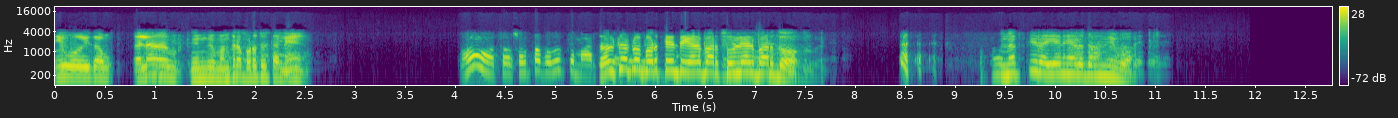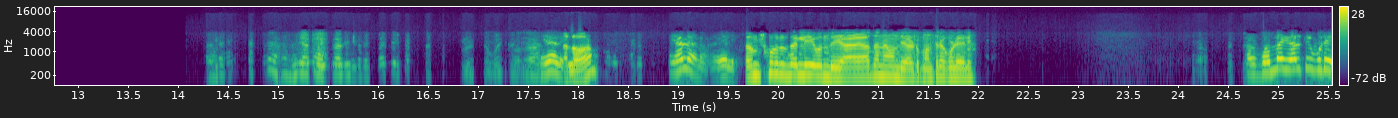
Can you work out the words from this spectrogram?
ನೀವು ಈಗ ಎಲ್ಲ ನಿಮ್ಗೆ ಮಂತ್ರ ಬರುತ್ತೆ ತಾನೆ? ಹ್ಞೂ ಸ್ವ- ಸ್ವಲ್ಪ ಬರುತ್ತೆ ಮಾಡ್ತೀವಿ ಸ್ವಲ್ಪ ಸ್ವಲ್ಪ ಬರುತ್ತೆ ಅಂತ ಹೇಳ್ಬಾರ್ದು ಸುಳ್ಳು ಹೇಳ್ಬಾರ್ದು. ನಗ್ತೀರಾ? ಏನ್ ಹೇಳಿದ್ರು ನೀವು? ಹೇಳಿ. ಹಲೋ? ಹೇಳಿ. ಸಂಸ್ಕೃತದಲ್ಲಿ ಒಂದು ಯಾ- ಯಾವ್ದನ ಒಂದು ಎರಡು ಮಂತ್ರಗಳು ಹೇಳಿ. ಅದು ಬಂದಾಗ ಹೇಳ್ತೀವಿ ಬಿಡಿ.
